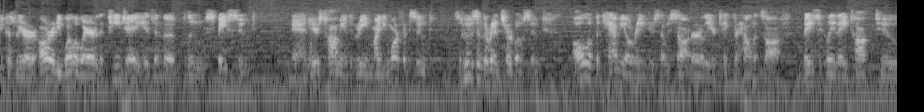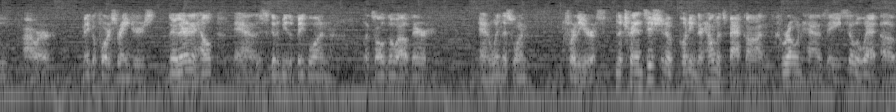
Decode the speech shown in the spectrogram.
because we are already well aware that TJ is in the blue spacesuit, and here's Tommy in the green Mighty Morphin suit. So who's in the red turbo suit? All of the cameo rangers that we saw earlier take their helmets off. Basically, they talk to our Megaforce Rangers. They're there to help, and this is going to be the big one. Let's all go out there and win this one for the Earth. In the transition of putting their helmets back on, Karone has a silhouette of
